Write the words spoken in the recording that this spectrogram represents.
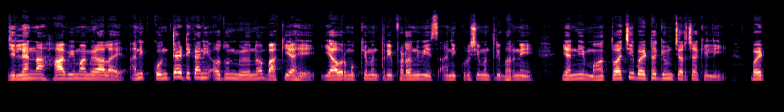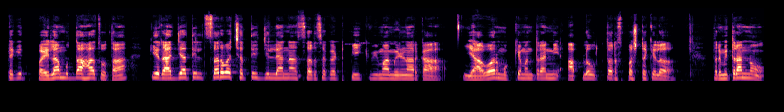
जिल्ह्यांना हा विमा मिळालाय आणि कोणत्या ठिकाणी अजून मिळणं बाकी आहे? यावर मुख्यमंत्री फडणवीस आणि कृषी मंत्री भरणे यांनी महत्त्वाची बैठक घेऊन चर्चा केली. बैठकीत पहिला मुद्दा हाच होता की राज्यातील सर्व छत्तीस जिल्ह्यांना सरसकट पीक विमा मिळणार का? यावर मुख्यमंत्र्यांनी आपलं उत्तर स्पष्ट केलं. तर मित्रांनो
